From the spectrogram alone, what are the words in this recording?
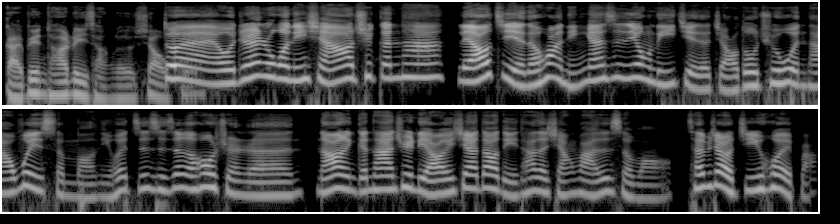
改变他立场的效果。对，我觉得如果你想要去跟他了解的话，你应该是用理解的角度去问他为什么你会支持这个候选人，然后你跟他去聊一下到底他的想法是什么，才比较有机会吧。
